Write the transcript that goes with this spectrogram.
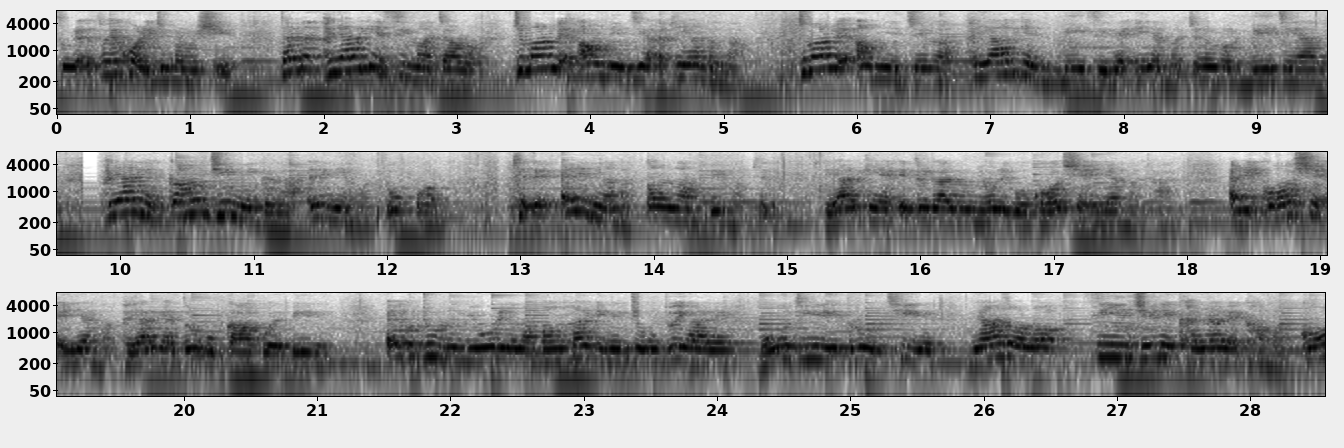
ဆိုတဲ့အသွေးခေါ်တွေကျမတို့ရှိတယ်ဒါပေမဲ့ဖခင်စီမှာကြတော့ကျမတို့ရဲ့အောင်မြင်ခြင်းအပြင်းအမလား ကျမတို့ရဲ့အောင်မြင်ခြင်းကဖခင်နေစေတဲ့အရာမှာကျွန်တော်တို့နေခြင်းရတယ်ဖခင်ကောင်းခြင်းမင်္ဂလာအဲ့ဒီနေရာမှာတိုးပွားဖြစ်တယ်အဲ့ဒီနေရာမှာတောင်းလောင်းပေးမှာဖြစ်တယ်ဘုရားခင်ရဲ့အတူတူလူမျိုးတွေကိုဂေါရှင်အရာမှာထားအဲ့ဒီဂေါရှင်အရက်မှာဘုရားကသူတို့ကိုကာကွယ်ပေးတယ်။အဲကတုလူမျိုးတွေကမောင်မိုက်တွေနဲ့ကြုံတွေ့ရတယ်။မိုးကြီးတွေသူတို့ထိတယ်။များစွာတော့စီရင်ချင်းတွေခံရတဲ့အခါမှာဂေါ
